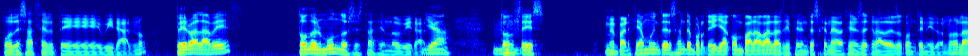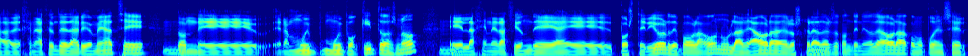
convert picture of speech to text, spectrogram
puedes hacerte viral, ¿no? Pero a la vez, todo el mundo se está haciendo viral. Ya. Mm. Entonces, me parecía muy interesante porque ella comparaba las diferentes generaciones de creadores de contenido, ¿no? La de generación de Dario MH, donde eran muy, muy poquitos, ¿no? Eh, la generación de eh, posterior de Paula Gonu, la de ahora, de los creadores de contenido de ahora, como pueden ser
